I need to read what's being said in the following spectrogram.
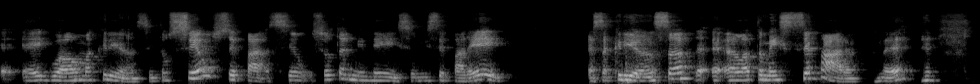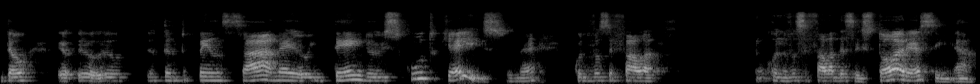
é, é igual a uma criança. Então, se eu, separ, se eu, se eu terminei, se eu me separei, essa criança é, é, ela também se separa, né? Então eu, eu, eu, eu, tento pensar, né? Eu entendo, eu escuto que é isso, né? Quando você fala quando você fala dessa história é assim, ah,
